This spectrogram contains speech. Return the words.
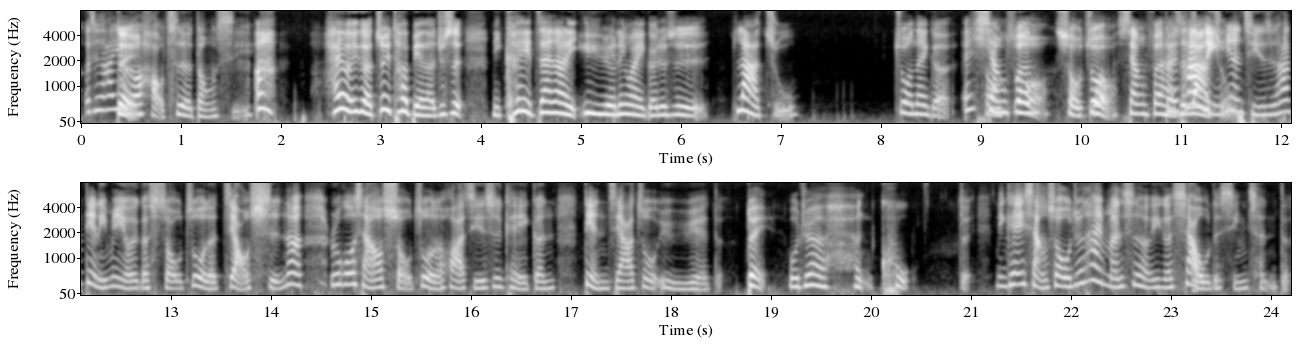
而且它又有好吃的东西。还有一个最特别的就是，你可以在那里预约另外一个就是蜡烛，做那个诶手香氛手手作香氛还对，它？里面其实它店里面有一个手作的教室，那如果想要手作的话，其实是可以跟店家做预约的。对我觉得很酷。对，你可以享受，我觉得它也蛮适合一个下午的行程的。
